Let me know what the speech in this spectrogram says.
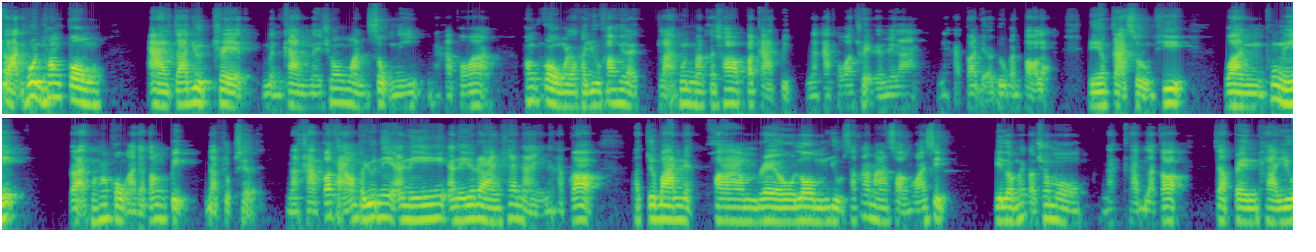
ตลาดหุ้นฮ่องกงอาจจะหยุดเทรดเหมือนกันในช่วงวันศุกร์นี้นะครับเพราะว่าฮ่องกงเวลาพายุเข้าที่ไร ตลาดหุ้นมักจะชอบประกาศปิดนะครับ เพราะว่าเทรดกันไม่ได้นะครับก็เดี๋ยวดูกันต่อแหละ มีโอกาสสูงที่วันพรุ่งนี้ตลาดหุ้นฮ่องกงอาจจะต้องปิดแบบฉุกเฉินนะครับ ก็ถามว่าพายุนี้อันนี้อันนี้แรงแค่ไหนนะครับ ก็ปัจจุบันเนี่ยความเร็วลมอยู่สักประมาณ 210 กิโลเมตรต่อชั่วโมงนะครับ แล้วก็จะเป็นพายุ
